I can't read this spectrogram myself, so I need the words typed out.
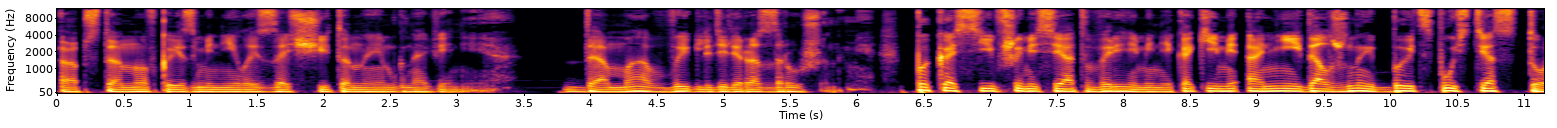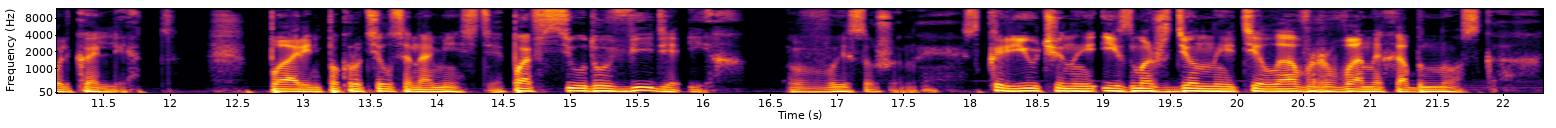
Обстановка изменилась за считанные мгновения. Дома выглядели разрушенными, покосившимися от времени, какими они должны быть спустя столько лет. Парень покрутился на месте, повсюду видя их. Высушенные, скрюченные и изможденные тела в рваных обносках.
